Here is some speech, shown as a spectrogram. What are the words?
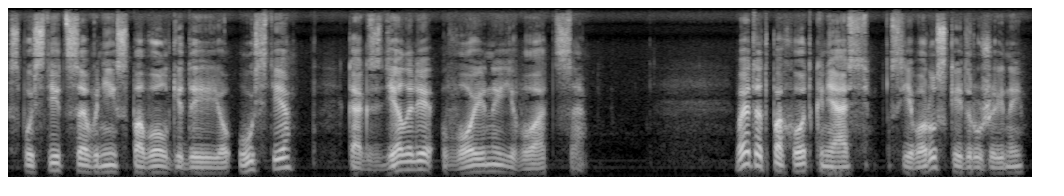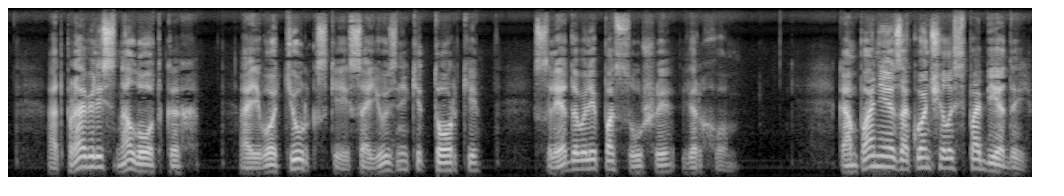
спуститься вниз по Волге до ее устья, как сделали воины его отца. В этот поход князь с его русской дружиной отправились на лодках, а его тюркские союзники, торки, следовали по суше верхом. Кампания закончилась победой,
